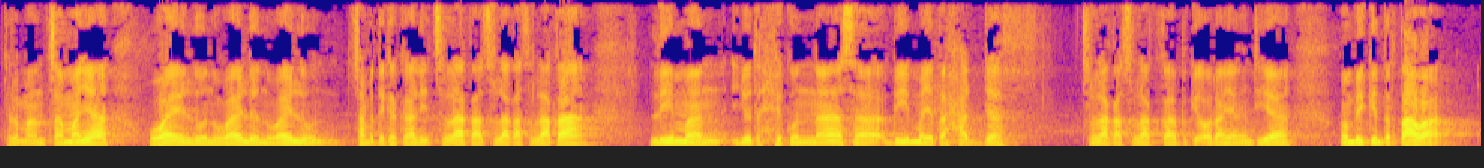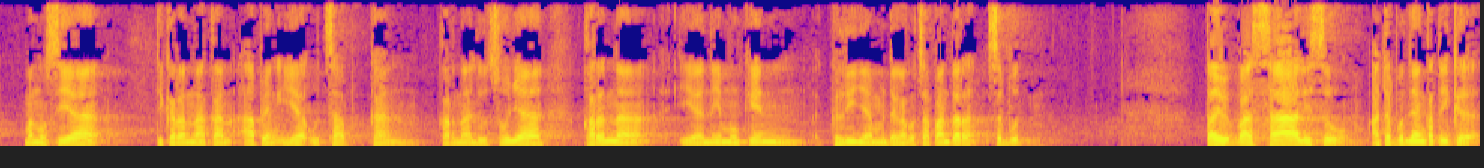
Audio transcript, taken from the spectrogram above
dalam ancamannya wailun wailun wailun. Sampai tiga kali celaka celaka celaka. Liman yudhikun nasa bima yatahaddats celaka celaka bagi orang yang dia membuat tertawa. Manusia dikarenakan apa yang ia ucapkan. Karena lucunya karena ia ini mungkin gelinya mendengar ucapan tersebut. Tapi pasalisu adapun yang ketiga.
